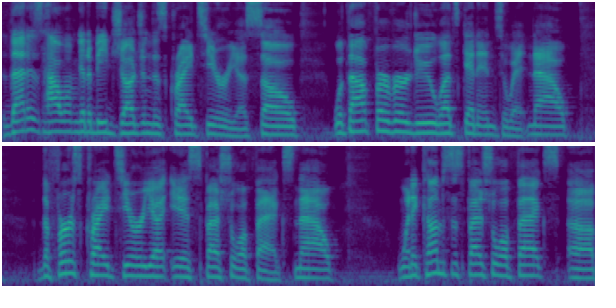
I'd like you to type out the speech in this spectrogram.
that is how I'm going to be judging this criteria. So without further ado, let's get into it. Now, the first criteria is special effects. Now, when it comes to special effects, uh,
